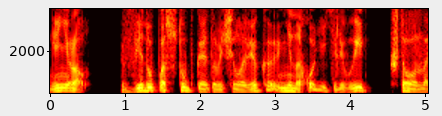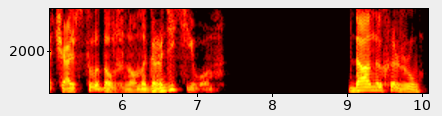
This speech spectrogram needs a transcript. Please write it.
«Генерал, ввиду поступка этого человека не находите ли вы, что начальство должно наградить его?» «Да, нахожу», —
